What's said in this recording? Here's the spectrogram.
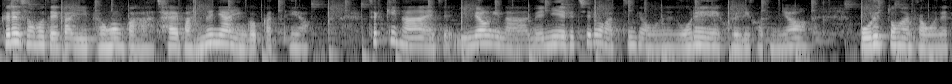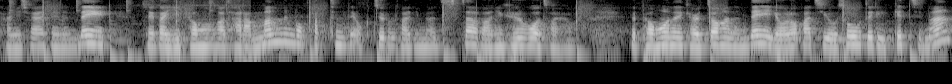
그래서 내가 이 병원과 잘 맞느냐인 것 같아요. 특히나 이제 이명이나 메니에르 치료 같은 경우는 오래 걸리거든요. 오랫동안 병원에 다니셔야 되는데 내가 이 병원과 잘 안 맞는 것 같은데 억지로 다니면 진짜 많이 괴로워져요. 병원을 결정하는데 여러 가지 요소들이 있겠지만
